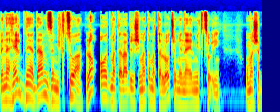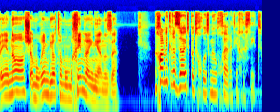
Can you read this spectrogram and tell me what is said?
לנהל בני אדם זה מקצוע, לא עוד מטלה ברשימת המטלות של מנהל מקצועי. ומשאבי אנוש אמורים להיות המומחים לעניין הזה. בכל מקרה זו התפתחות מאוחרת יחסית.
